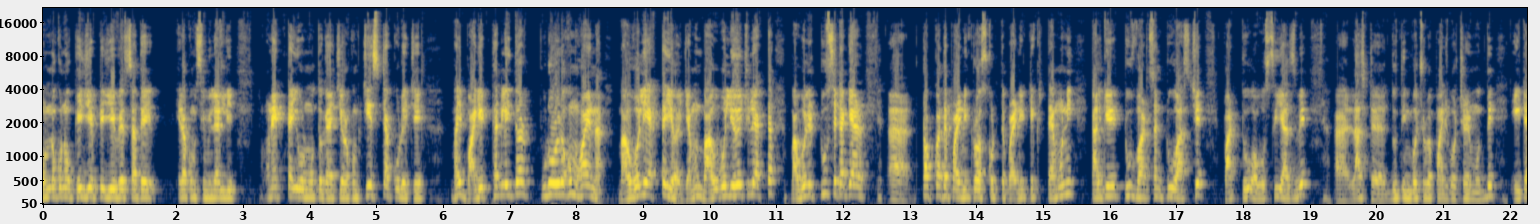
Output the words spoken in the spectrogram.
অন্য কোনো কেজিএফ টেজিএফের সাথে এরকম সিমিলারলি অনেকটাই ওর মতো গেছে, ওরকম চেষ্টা করেছে। ভাই বাজেট থাকলেই তো আর পুরো ওই রকম হয় না। বাহুবলি একটাই হয়। যেমন বাহুবলি হয়েছিল একটা, বাহুবলি টু সেটাকে আর টপকাতে পারেনি ক্রস করতে পারেনি। ঠিক তেমনই কালকে টু ভার্সান টু আসছে পার্ট টু অবশ্যই আসবে। লাস্ট দু তিন বছর বা পাঁচ বছরের মধ্যে এইটা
